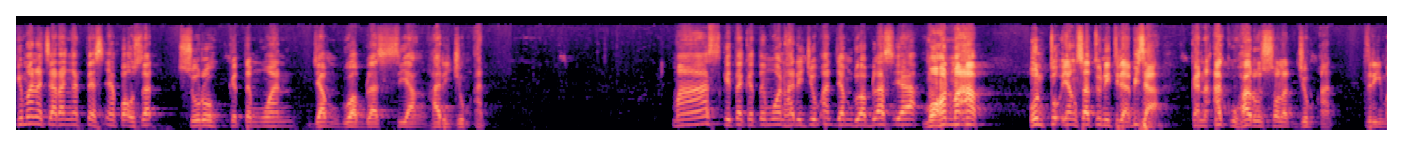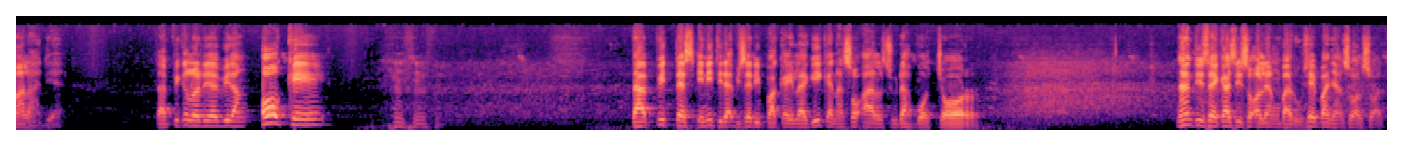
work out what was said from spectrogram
Gimana cara ngetesnya Pak Ustadz? Suruh ketemuan jam 12 siang hari Jumat. Mas, kita ketemuan hari Jumat jam 12 ya. Mohon maaf, untuk yang satu ini tidak bisa. Karena aku harus sholat Jumat. Terimalah dia. Tapi kalau dia bilang, oke. Okay. Tapi tes ini tidak bisa dipakai lagi karena soal sudah bocor. Nanti saya kasih soal yang baru. Saya banyak soal-soal.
